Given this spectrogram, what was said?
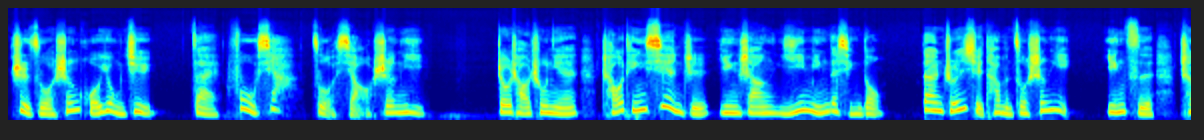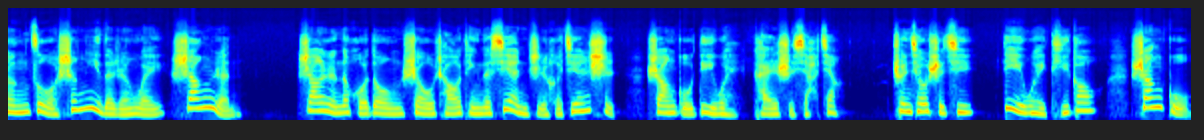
制作生活用具，在阜下做小生意。周朝初年，朝廷限制殷商移民的行动，但准许他们做生意，因此称做生意的人为商人。商人的活动受朝廷的限制和监视，商贾地位开始下降。春秋时期地位提高，商贾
